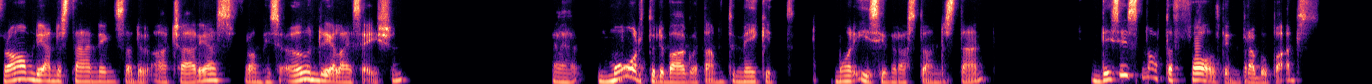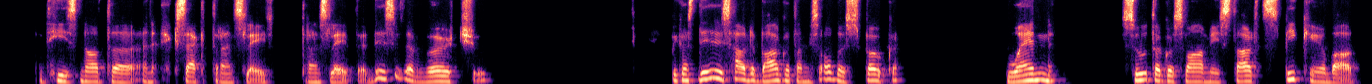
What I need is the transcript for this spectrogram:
from the understandings of the acharyas, from his own realization, uh, more to the Bhagavatam to make it more easy for us to understand. This is not a fault in Prabhupada's, he's not uh, an exact translate, translator. This is a virtue. Because this is how the Bhagavatam is always spoken. when Suta Goswami starts speaking about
